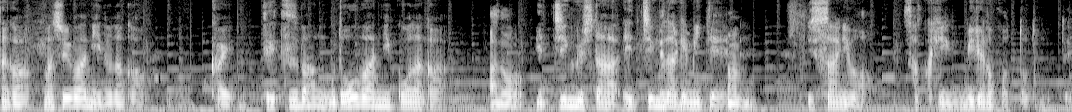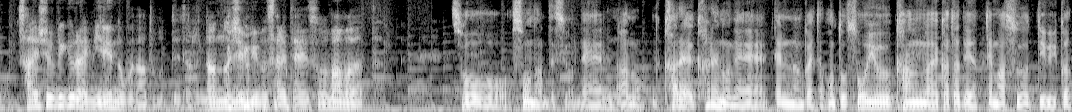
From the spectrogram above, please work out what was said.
なんかマシュー・バーニーのなんか鉄板銅板にこうなんかあの、エッチングしたエッチングだけ見て、うん。実際には作品見れなかったと思って。最終日ぐらい見れるのかなと思ってたら何の準備もされてない。そのままだった。そう、そうなんですよね。うん。あの、彼、彼のね、展覧会って本当そういう考え方でやってますっていう言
